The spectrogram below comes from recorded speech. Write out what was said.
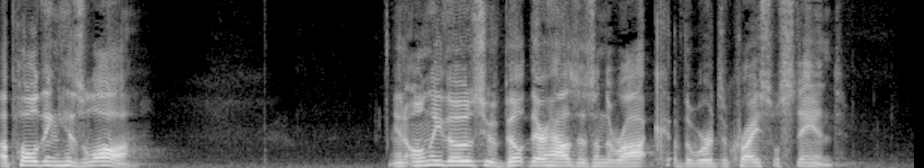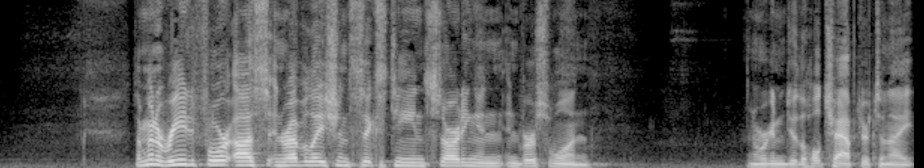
upholding his law. And only those who have built their houses on the rock of the words of Christ will stand. So I'm going to read for us in Revelation 16, starting in, in verse 1. And we're going to do the whole chapter tonight.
